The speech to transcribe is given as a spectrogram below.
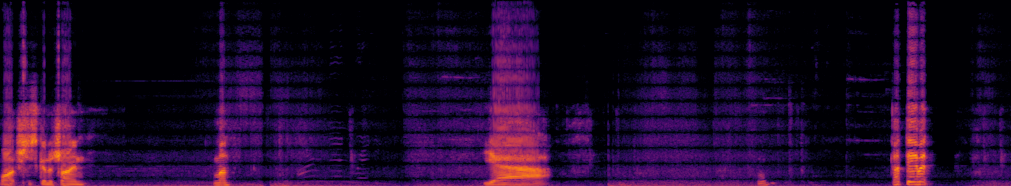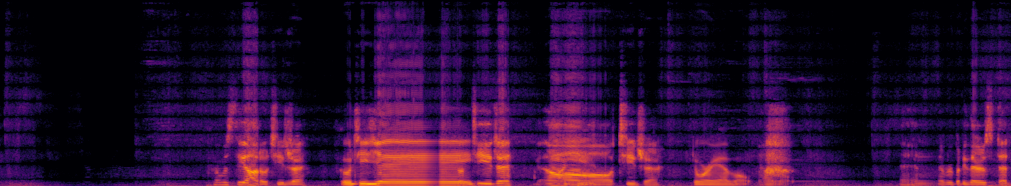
Watch, she's gonna try and. Come on. Yeah. Oh. God damn it. Where was the auto, TJ? Go TJ. Go, TJ. Oh, TJ. Don't worry, I ult. I ult. And everybody there is dead.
